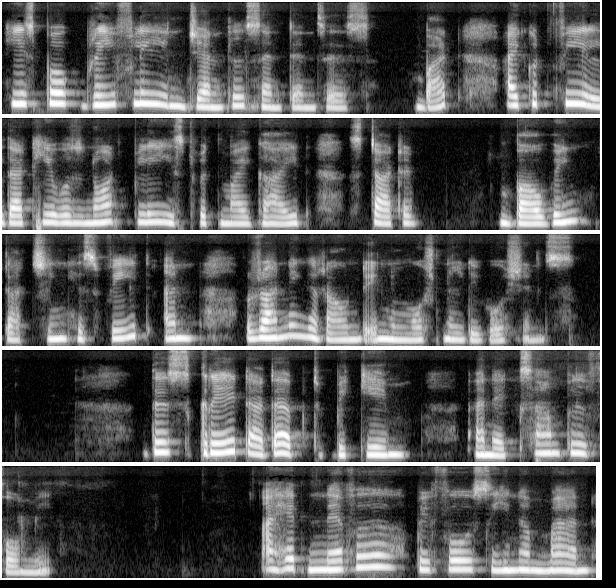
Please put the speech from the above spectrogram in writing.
He spoke briefly in gentle sentences, but I could feel that he was not pleased with my guide started bowing, touching his feet, and running around in emotional devotions. This great adept became an example for me. I had never before seen a man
